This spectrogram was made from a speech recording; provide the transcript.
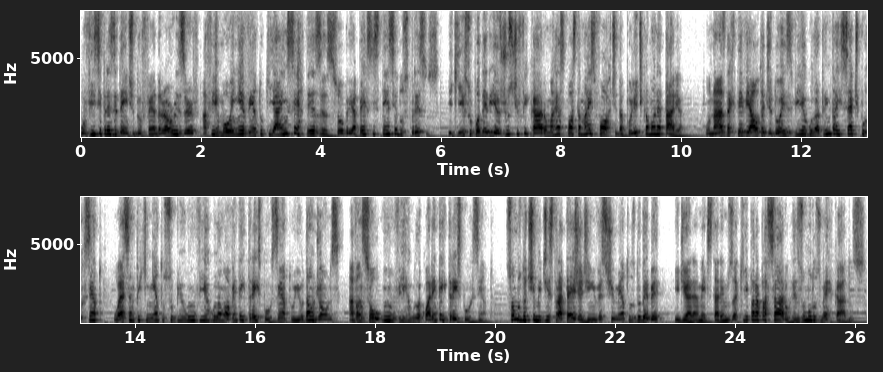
o vice-presidente do Federal Reserve afirmou em evento que há incertezas sobre a persistência dos preços e que isso poderia justificar uma resposta mais forte da política monetária. O Nasdaq teve alta de 2,37%, o S&P 500 subiu 1,93% e o Dow Jones avançou 1,43%. Somos do time de estratégia de investimentos do BB e diariamente estaremos aqui para passar o resumo dos mercados.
